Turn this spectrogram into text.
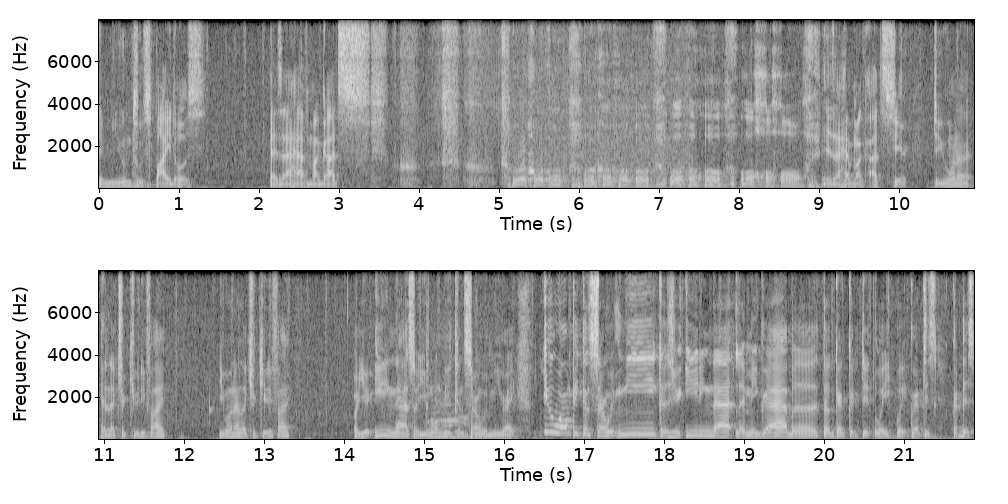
immune to spiders as I have my god's as I have my god sphere. Do you want to electrocutify? You want to electrocutify? Or you're eating that, so you won't be concerned with me, right? You won't be concerned with me because you're eating that. Let me grab a. Wait, wait, grab this. Grab this.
